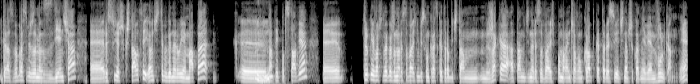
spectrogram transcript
I teraz wyobraź sobie, że zamiast zdjęcia e, rysujesz kształty i on ci z tego generuje mapę, e, mhm. na tej podstawie. Tylko i wyłącznie dlatego, że narysowałeś niebieską kreskę, to robić tam rzekę, a tam, gdzie narysowałeś pomarańczową kropkę, to rysuje ci na przykład, nie wiem, wulkan, nie?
